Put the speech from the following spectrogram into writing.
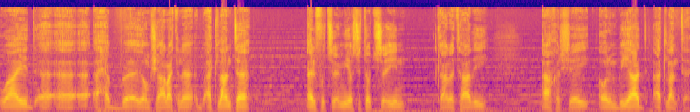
وايد أحب يوم شاركنا بأتلانتا 1996 كانت هذه آخر شيء أولمبياد أتلانتا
